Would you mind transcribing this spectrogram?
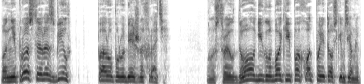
он не просто разбил пару порубежных ратей, он устроил долгий глубокий поход по литовским землям,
